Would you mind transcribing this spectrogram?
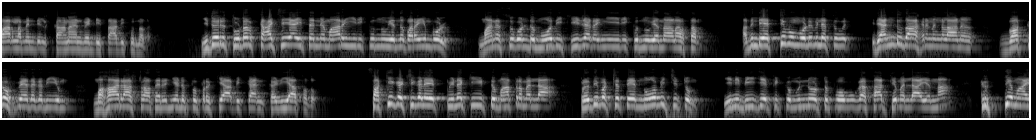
പാർലമെന്റിൽ കാണാൻ വേണ്ടി സാധിക്കുന്നത്. ഇതൊരു തുടർ കാഴ്ചയായി തന്നെ മാറിയിരിക്കുന്നു എന്ന് പറയുമ്പോൾ മനസ്സുകൊണ്ട് മോദി കീഴടങ്ങിയിരിക്കുന്നു എന്നാണ് അർത്ഥം. അതിന്റെ ഏറ്റവും ഒടുവിലെത്തു രണ്ടുദാഹരണങ്ങളാണ് വഖഫ് ഭേദഗതിയും മഹാരാഷ്ട്ര തെരഞ്ഞെടുപ്പ് പ്രഖ്യാപിക്കാൻ കഴിയാത്തതും. സഖ്യകക്ഷികളെ പിണക്കിയിട്ട് മാത്രമല്ല പ്രതിപക്ഷത്തെ നോവിച്ചിട്ടും ഇനി ബി ജെ പിക്ക് മുന്നോട്ട് പോകുക സാധ്യമല്ല എന്ന കൃത്യമായ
